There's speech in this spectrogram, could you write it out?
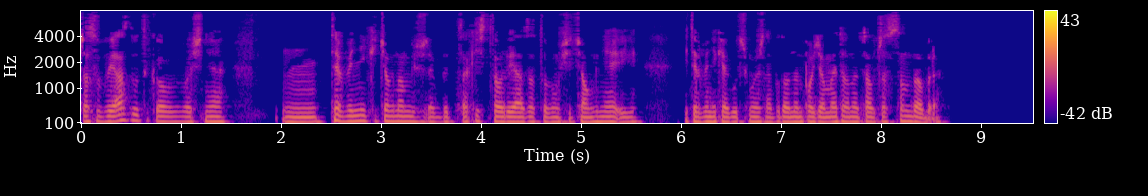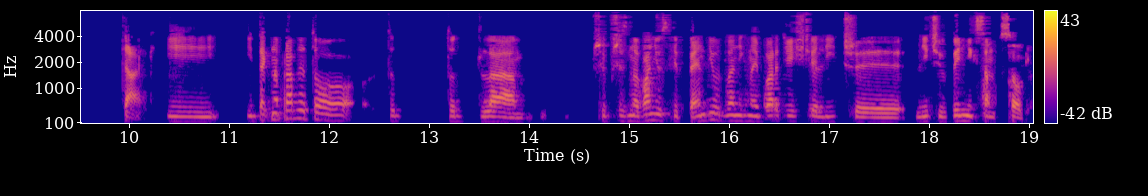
czasu wyjazdu, tylko właśnie te wyniki ciągną już jakby ta historia za tobą się ciągnie i, i te wyniki jak utrzymujesz na podobnym poziomie, to one cały czas są dobre. Tak i, i tak naprawdę to, to, to dla przy przyznawaniu stypendiów dla nich najbardziej się liczy, liczy wynik sam w sobie.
